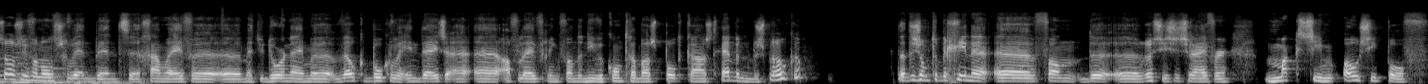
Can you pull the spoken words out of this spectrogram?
Zoals u van ons gewend bent, eh, gaan we even uh, met u doornemen welke boeken we in deze uh, aflevering van de nieuwe Contrabas podcast hebben besproken. Dat is om te beginnen van de Russische schrijver Maxim Osipov.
